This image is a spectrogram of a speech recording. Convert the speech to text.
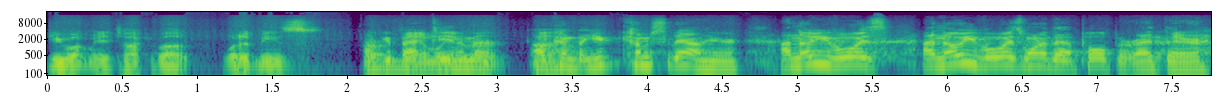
Do you want me to talk about what it means? I'll get back to you in a minute. Or, I'll huh? come. You can come sit down here. I know you've always. I know you've always wanted that pulpit right there.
